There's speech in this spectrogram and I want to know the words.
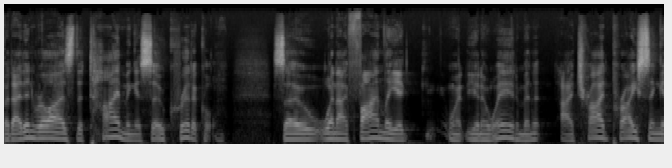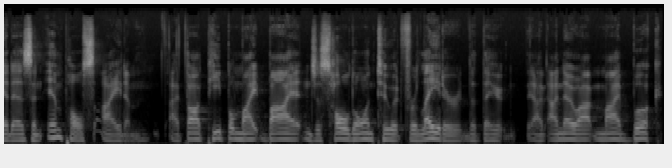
But I didn't realize the timing is so critical. So when I finally went, you know, wait a minute, I tried pricing it as an impulse item. I thought people might buy it and just hold on to it for later. That they, I, I know I, my book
